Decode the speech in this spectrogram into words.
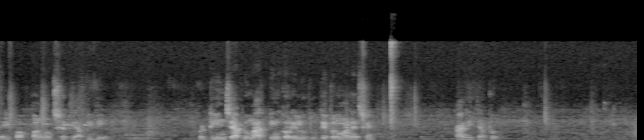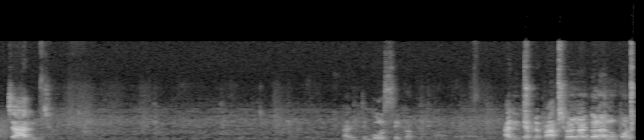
શેપ આપવાનો છે તે આપી દઈએ. અઢી ઇંચે આપણું માર્કિંગ કરેલું હતું તે પ્રમાણે છે. આ રીતે આપણું ચાર ઇંચ આ રીતે ગોળ શેપ આપી. આ રીતે આપણે પાછળના ગળાનું પણ.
